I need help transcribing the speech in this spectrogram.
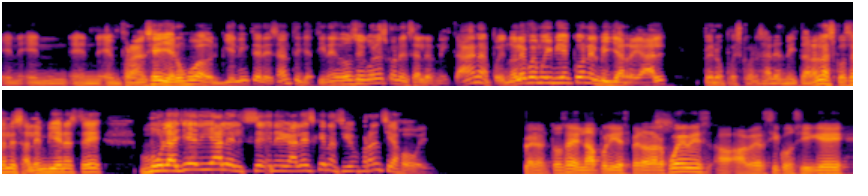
en, en, en, en, Francia y era un jugador bien interesante. Ya tiene 12 goles con el Salernitana. Pues no le fue muy bien con el Villarreal, pero pues con Salernitana las cosas le salen bien a este Boulaye Dial, el senegalés que nació en Francia, joven. Bueno, entonces el Napoli esperar al jueves a, ver si consigue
